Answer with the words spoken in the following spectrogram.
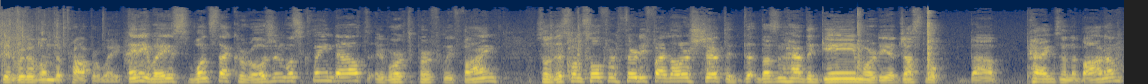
get rid of them the proper way. Anyways, once that corrosion was cleaned out, it worked perfectly fine. So this one sold for $35 shipped. It doesn't have the game or the adjustable uh, pegs on the bottom.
